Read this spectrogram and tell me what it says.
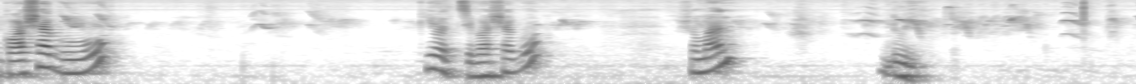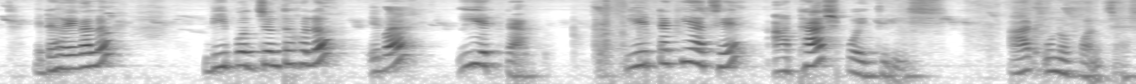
গসাগু কি হচ্ছে গসাগু সমান দুই। এটা হয়ে গেল। ডি পর্যন্ত হলো। এবার ইয়েরটা ইয়েরটা কি আছে? আঠাশ, পঁয়ত্রিশ আর উনপঞ্চাশ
